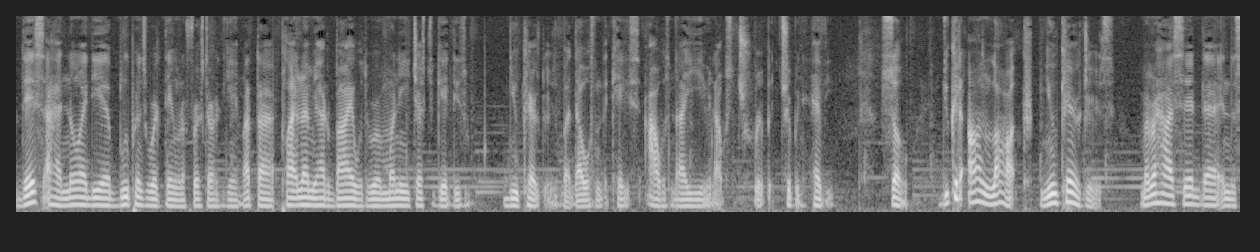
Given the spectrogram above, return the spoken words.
This I had no idea blueprints were a thing when I first started the game. I thought platinum you had to buy it with real money just to get these new characters, but that wasn't the case. I was naive and I was tripping, tripping heavy. So you could unlock new characters. Remember how I said that in the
